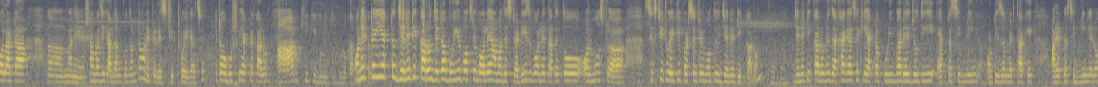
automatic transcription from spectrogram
বলাটা মানে সামাজিক আদান প্রদানটা অনেকটা রেস্ট্রিক্ট হয়ে গেছে। এটা অবশ্যই একটা কারণ। আর কি কি গুরুত্বপূর্ণ কারণ অনেকটাই একটা জেনেটিক কারণ যেটা বইয়ে পত্রে বলে আমাদের স্টাডিজ বলে তাতে তো অলমোস্ট সিক্সটি টু এইটি পার্সেন্টের মতোই জেনেটিক কারণ। জেনেটিক কারণে দেখা গেছে কি একটা পরিবারে যদি একটা সিবলিং অটিজমের থাকে আর একটা সিবলিংয়েরও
